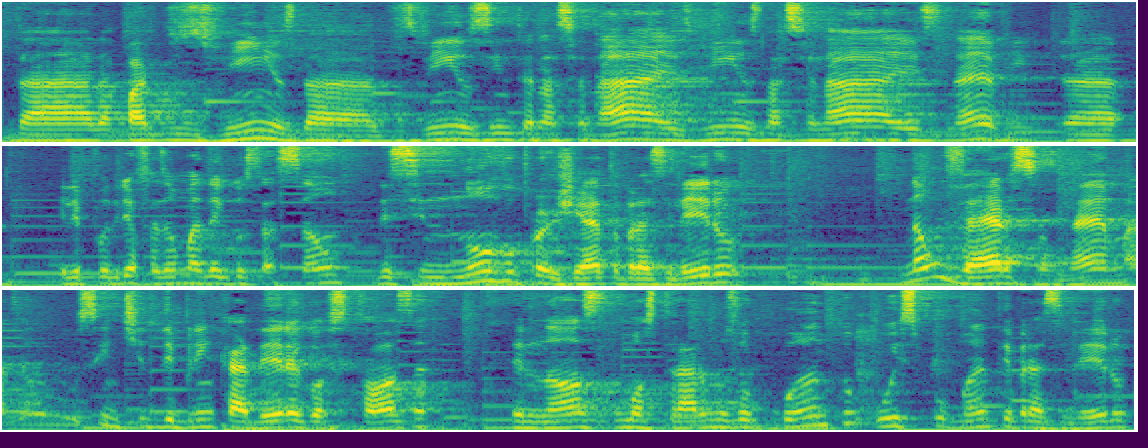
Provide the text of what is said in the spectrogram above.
da, da parte dos vinhos, da, dos vinhos internacionais, vinhos nacionais, né? Uh, ele poderia fazer uma degustação desse novo projeto brasileiro, não verso, né, mas no sentido de brincadeira gostosa de nós mostrarmos o quanto o espumante brasileiro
